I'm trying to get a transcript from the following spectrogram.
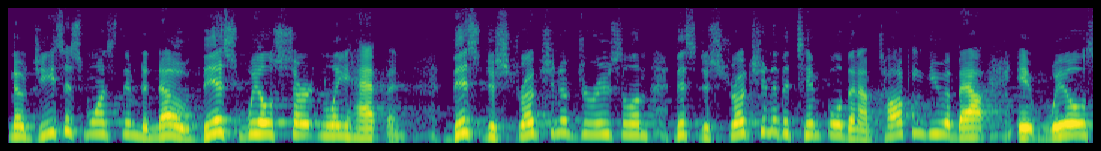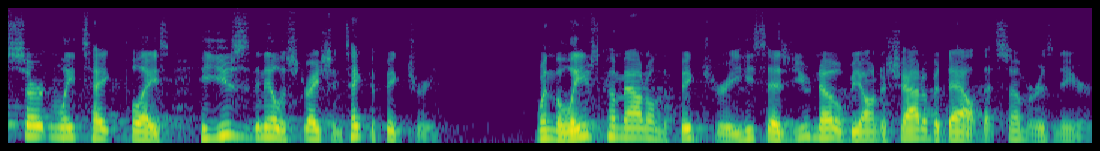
No, Jesus wants them to know this will certainly happen. This destruction of Jerusalem, this destruction of the temple that I'm talking to you about, it will certainly take place. He uses an illustration. Take the fig tree. When the leaves come out on the fig tree, he says, You know beyond a shadow of a doubt that summer is near.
